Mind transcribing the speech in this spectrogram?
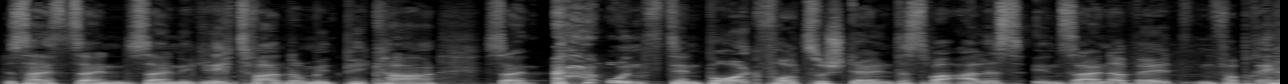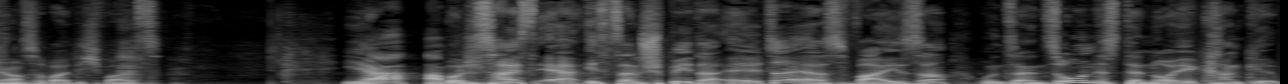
Das heißt, sein, seine Gerichtsverhandlung mit PK, sein, uns den Borg vorzustellen, das war alles in seiner Welt ein Verbrechen, soweit ich weiß. Ja, aber Und das heißt, er ist dann später älter, er ist weiser und sein Sohn ist der neue kranke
